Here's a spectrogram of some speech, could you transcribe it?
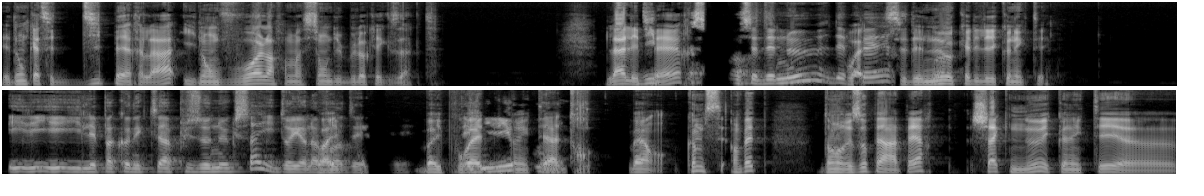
Et donc, à ces 10 paires-là, il envoie l'information du bloc exact. Là, les paires. C'est des nœuds, des paires? C'est des nœuds auxquels il est connecté. Il n'est pas connecté à plus de nœuds que ça? Il doit y en avoir des. Bah, il pourrait être connecté à trop. Ben, comme en fait, dans le réseau paire à paire, chaque nœud est connecté, euh,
